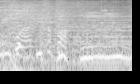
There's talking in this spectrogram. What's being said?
มีหั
